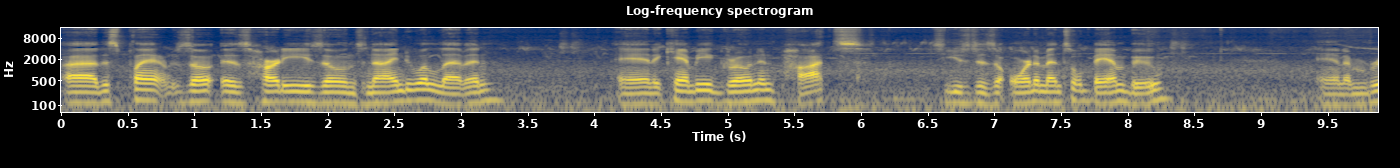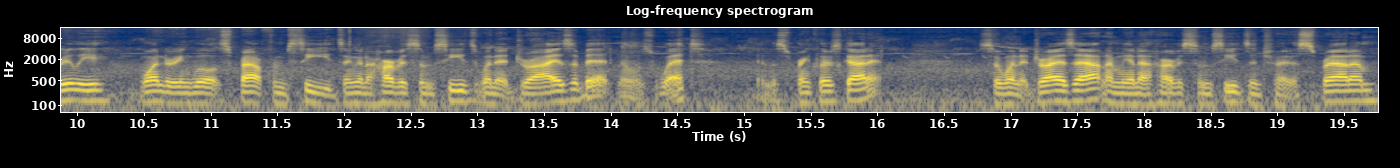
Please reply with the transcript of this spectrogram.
uh, this plant is hardy zones 9 to 11 and it can be grown in pots. It's used as an ornamental bamboo. And I'm really wondering will it sprout from seeds? I'm gonna harvest some seeds when it dries a bit and it was wet and the sprinklers got it so when it dries out, I'm gonna harvest some seeds and try to sprout them,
